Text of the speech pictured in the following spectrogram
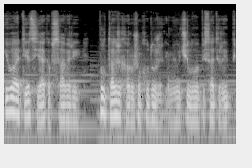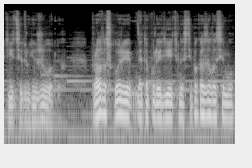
его отец Якоб Саверий был также хорошим художником и учил его писать рыб, птиц и других животных. Правда, вскоре это поле деятельности показалось ему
